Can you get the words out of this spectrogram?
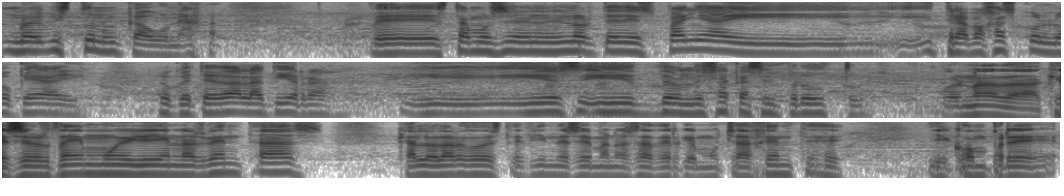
no he visto nunca una. Eh, estamos en el norte de España y, y trabajas con lo que hay, lo que te da la tierra y, y es y de donde sacas el producto. Pues nada, que se os den muy bien las ventas, que a lo largo de este fin de semana se acerque mucha gente y compre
